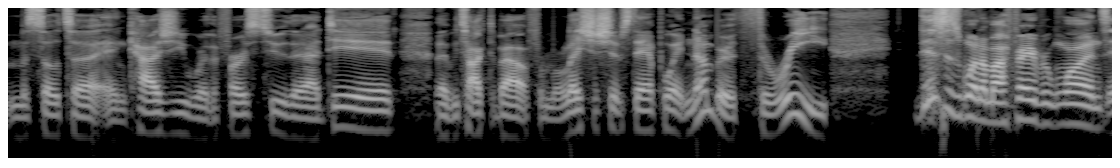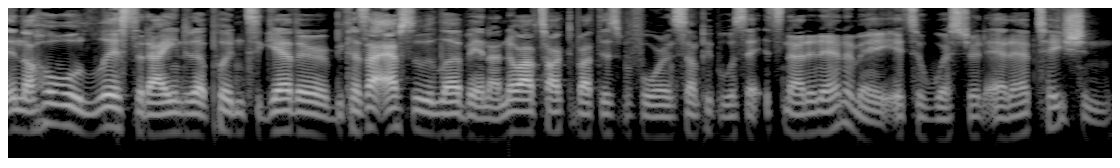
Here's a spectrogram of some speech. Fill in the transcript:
Masota and Kaji were the first two that I did that we talked about from a relationship standpoint. Number three this is one of my favorite ones in the whole list that I ended up putting together because I absolutely love it. And I know I've talked about this before, and some people would say it's not an anime, it's a Western adaptation.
